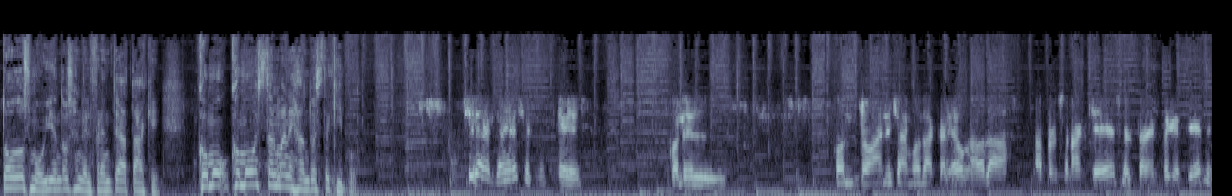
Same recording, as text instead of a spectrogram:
todos moviéndose en el frente de ataque. ¿Cómo, cómo están manejando este equipo? Sí, la verdad es que con el con Giovanni sabemos la calidad de jugado, la, la persona que es, el talento que tiene.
